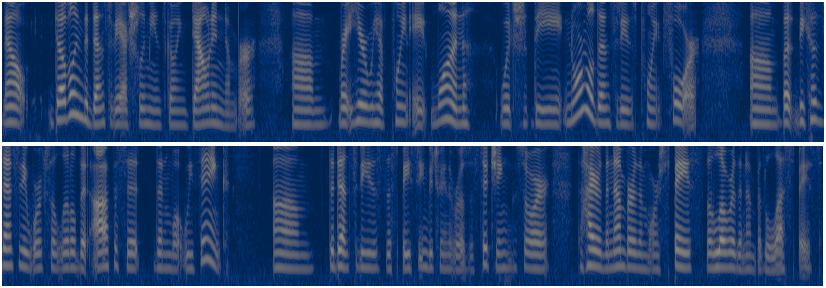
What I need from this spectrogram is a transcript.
Now, doubling the density actually means going down in number. Um, right here we have 0.81, which the normal density is 0.4. Um, but because density works a little bit opposite than what we think, um, the density is the spacing between the rows of stitching. So the higher the number, the more space, the lower the number, the less space.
